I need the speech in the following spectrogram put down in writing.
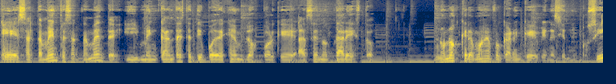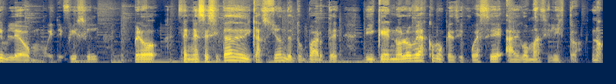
Exactamente, exactamente. Y me encanta este tipo de ejemplos porque hace notar esto. No nos queremos enfocar en que viene siendo imposible o muy difícil, pero se necesita dedicación de tu parte y que no lo veas como que si fuese algo más y listo. No,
